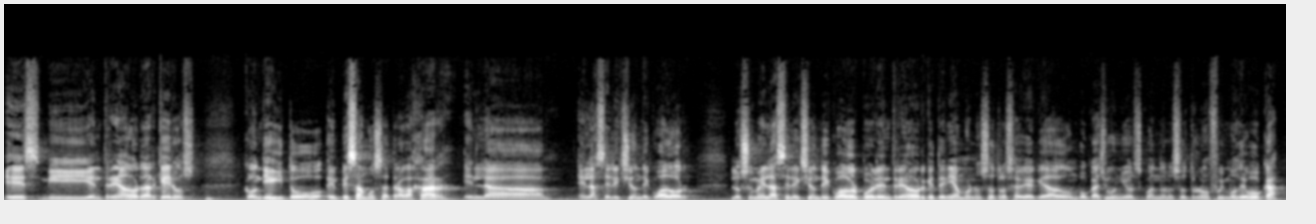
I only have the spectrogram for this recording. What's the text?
es mi entrenador de arqueros. Con Dieguito empezamos a trabajar en la, selección de Ecuador. Lo sumé en la selección de Ecuador porque el entrenador que teníamos nosotros se había quedado en Boca Juniors cuando nosotros nos fuimos de Boca.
